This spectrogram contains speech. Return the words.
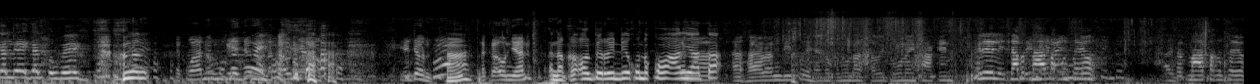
Hanggang legal tubig. Nakuha mo kaya dyan. Nakaon yan. Kaya dyan. ha? Nakaon yan. Naka-on pero hindi ko nakuha yata. Ah, harang dito eh. Ano ko muna? Tawid ko muna yung sa akin. Hindi, dapat mahatak ko sa'yo. Dapat mahatak ko sa'yo.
